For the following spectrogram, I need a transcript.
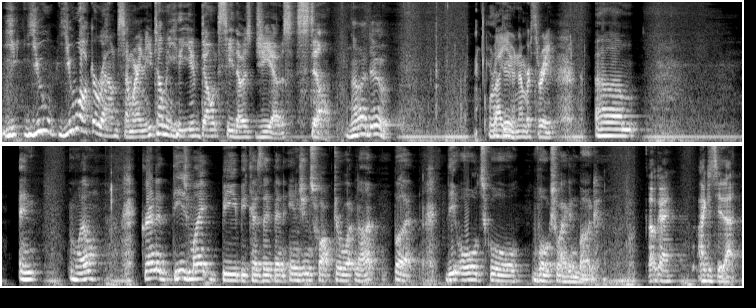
you, you you walk around somewhere and you tell me you, you don't see those Geos still. No, I do. What about you? Number three. Um, And well, granted, these might be because they've been engine swapped or whatnot, but the old school Volkswagen Bug. Okay, I can see that.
